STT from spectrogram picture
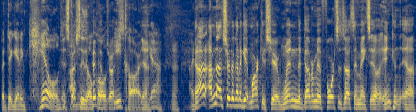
but they're getting killed, especially on the the pickup so-called trucks. e-cars. Yeah, Yeah. yeah. I- and I, I'm not sure they're going to get market share when the government forces us and makes uh, incon-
